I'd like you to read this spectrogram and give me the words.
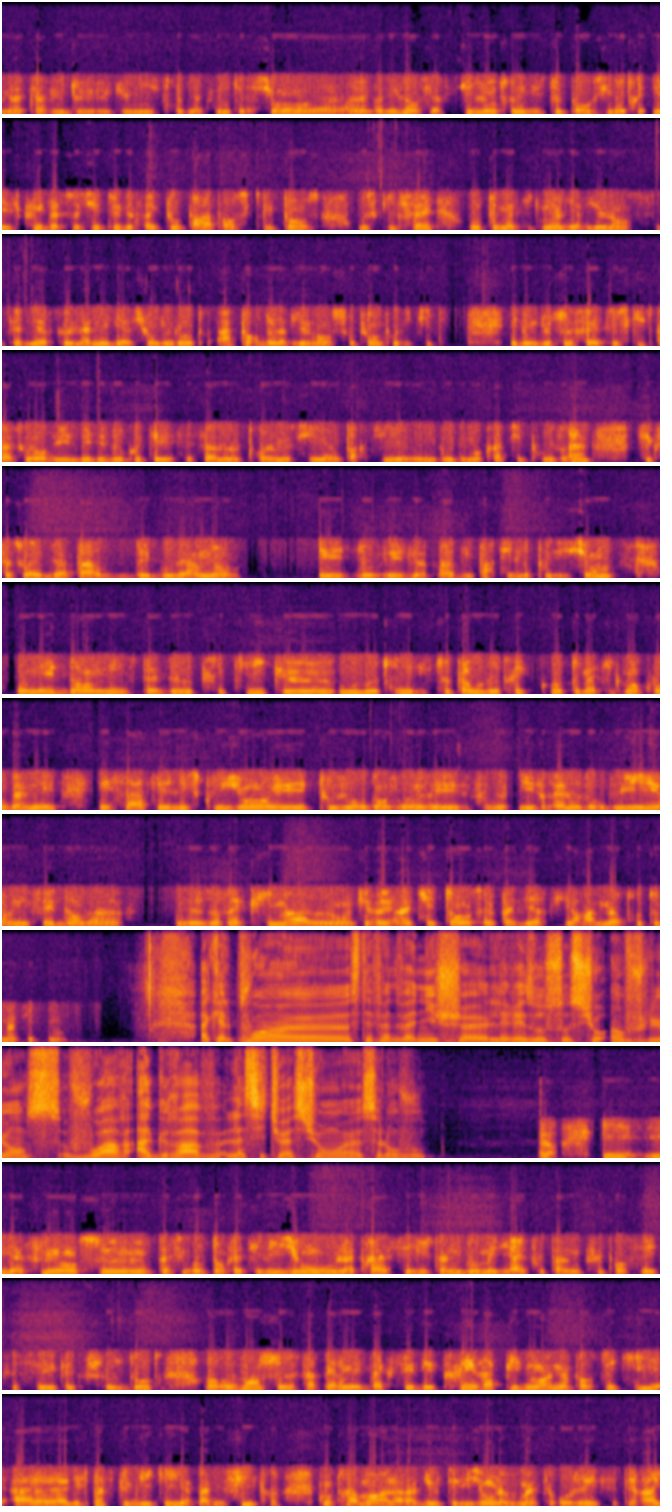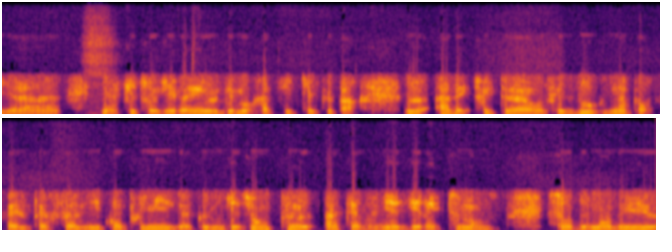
l'interview du ministre de la Communication euh, un bon exemple. Si l'autre n'existe pas ou si l'autre est exclu de la société de facto par rapport à ce qu'il pense ou ce qu'il fait, automatiquement il y a violence. C'est-à-dire que la négation de l'autre apporte de la violence, surtout en politique. Et donc de ce fait, ce qui se passe aujourd'hui des, deux côtés, c'est ça le problème aussi en partie au niveau démocratique pour Israël, c'est que ce soit de la part des gouvernants et de, la part du parti de l'opposition, on est dans une espèce de critique euh, où l'autre n'existe pas, où l'autre est automatiquement condamné. Et ça, c'est l'exclusion est toujours dangereuse. Et Israël aujourd'hui est en effet dans un, dans un climat, euh, on dirait, inquiétant. Ça ne veut pas dire qu'il y aura meurtre automatiquement. À quel point, euh, Stéphane Vanish, les réseaux sociaux influencent, voire aggravent la situation selon vous? Alors, il, il influence, euh, parce que autant que la télévision ou la presse, c'est juste un nouveau média, il ne faut pas non plus penser que c'est quelque chose d'autre. En revanche, ça permet d'accéder très rapidement à n'importe qui à l'espace public. Et il n'y a pas de filtre, contrairement à la radio, télévision, là vous m'interrogez, etc. Il y, a un, il y a un filtre, je dirais, euh, démocratique quelque part. Euh, avec Twitter ou Facebook, n'importe quelle personne, y compris ministre de la communication, peut intervenir directement sans demander...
